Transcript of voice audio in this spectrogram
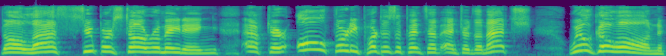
The last superstar remaining, after all 30 participants have entered the match, will go on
